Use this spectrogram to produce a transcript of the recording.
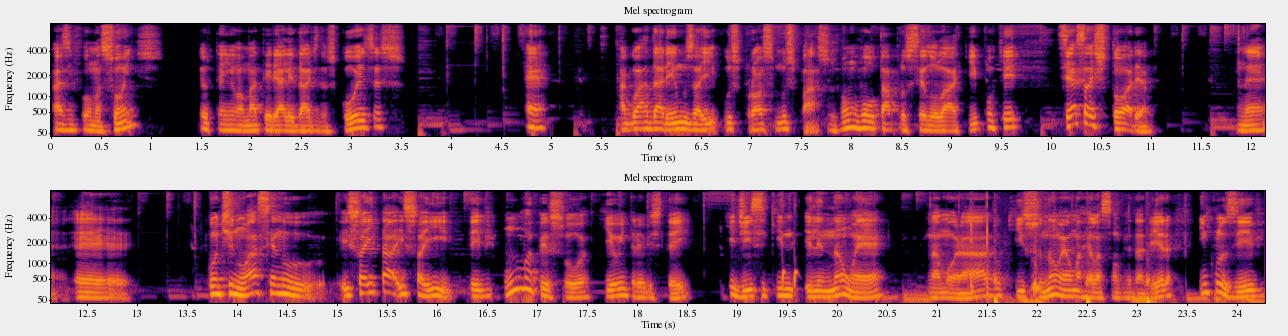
as informações, eu tenho a materialidade das coisas. É, aguardaremos aí os próximos passos. Vamos voltar para o celular aqui, porque se essa história né? É, continuar sendo. Isso aí tá. Isso aí teve uma pessoa que eu entrevistei que disse que ele não é namorado, que isso não é uma relação verdadeira. Inclusive,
